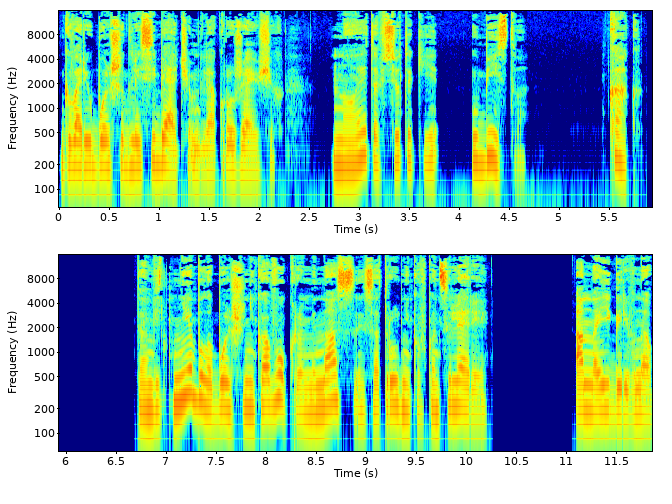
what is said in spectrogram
говорю больше для себя, чем для окружающих. Но это все таки убийство. Как? Там ведь не было больше никого, кроме нас и сотрудников канцелярии. Анна Игоревна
